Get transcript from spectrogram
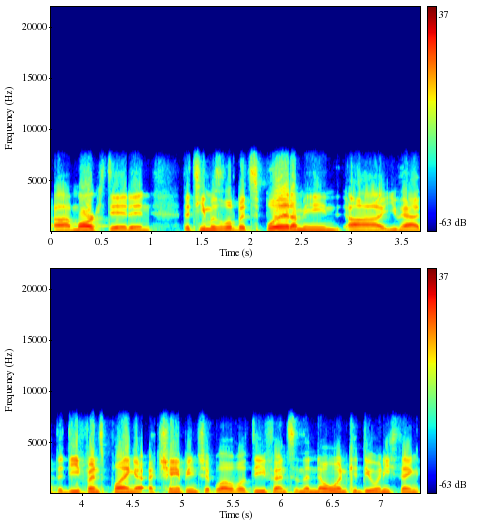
Uh, Mark did, and the team was a little bit split. I mean, uh, you had the defense playing a, a championship level of defense, and then no one could do anything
